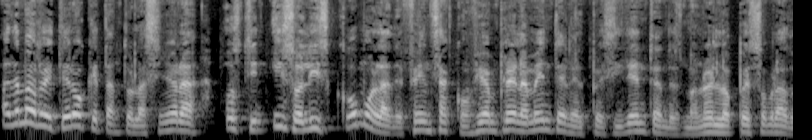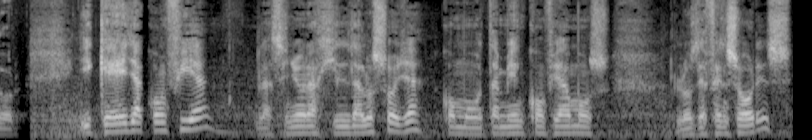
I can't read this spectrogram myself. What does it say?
Además reiteró que tanto la señora Austin y Solís como la defensa confían plenamente en el presidente Andrés Manuel López Obrador. Y que ella confía, la señora Gilda Lozoya, como también confiamos los defensores,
